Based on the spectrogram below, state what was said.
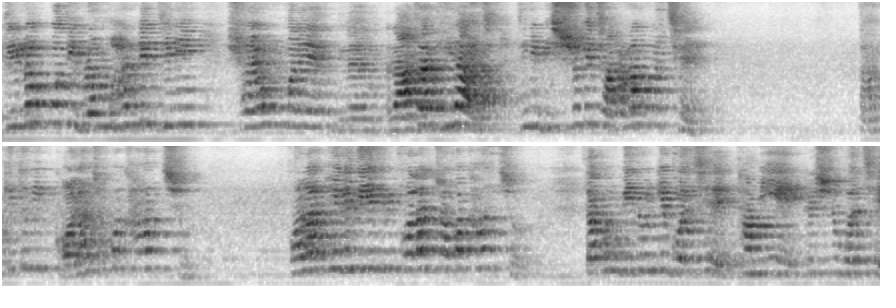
ত্রিলোকপতি ব্রহ্মাণ্ডের যিনি স্বয়ং মানে রাজা ধীরাজ, যিনি বিশ্বকে চালনা করছেন, তাকে তুমি কলা চপা খাওয়াচ্ছ? কলা ফেলে দিয়ে তুমি কলার চপা খাওয়াচ্ছ? তখন বিদুরকে বলছে, থামিয়ে কৃষ্ণ বলছে,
